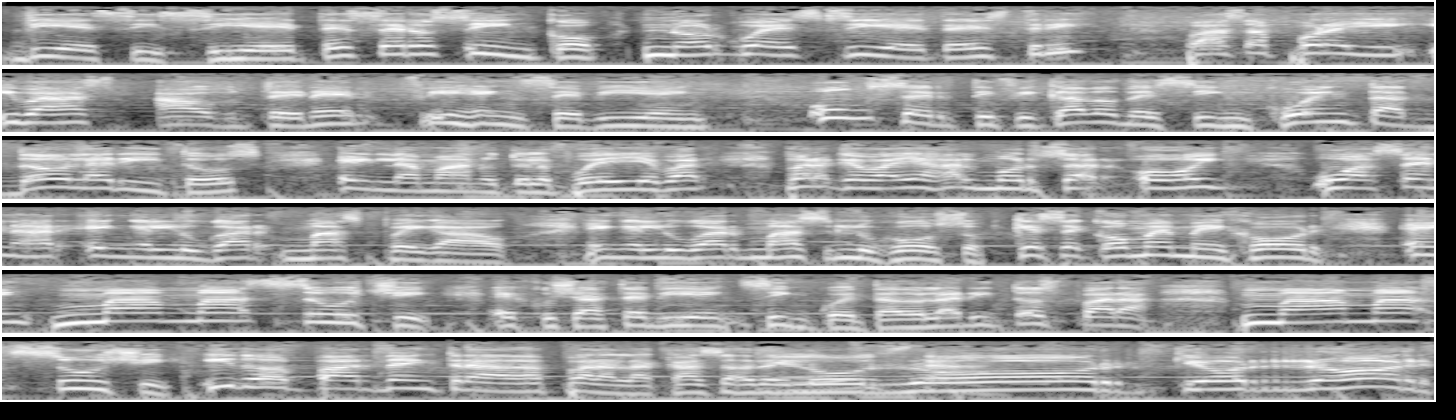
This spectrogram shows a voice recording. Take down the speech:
1705 Northwest 7 Street. Pasas por allí y vas a obtener, fíjense bien, un certificado de 50 dolaritos en la mano. Te lo puedes llevar para que vayas a almorzar hoy o a cenar en el lugar más pegado, en el lugar más lujoso, que se come mejor, en Mama Sushi. Escuchaste bien, 50 dolaritos para Mama Sushi y dos par de entradas para la casa del horror. ¡Qué horror!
